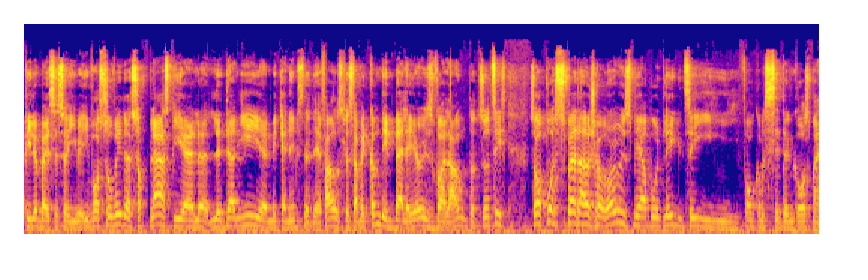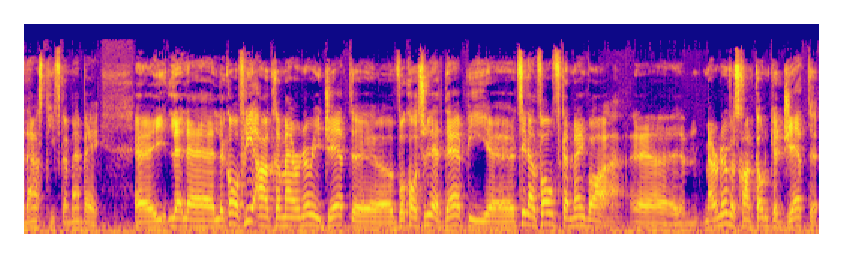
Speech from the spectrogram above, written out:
puis là, ben c'est ça, il, va sauver de sur place. Puis le, dernier mécanisme de défense, ça va être comme des balayeuses volantes, tout ça. Ils sont pas super dangereuses, mais à bout de ligne, ils font comme si c'était une grosse menace. Puis finalement, ben euh, le conflit entre Mariner et Jet euh, va continuer là-dedans. Puis, euh, tu sais, dans le fond, Mariner va se rendre compte que Jet,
